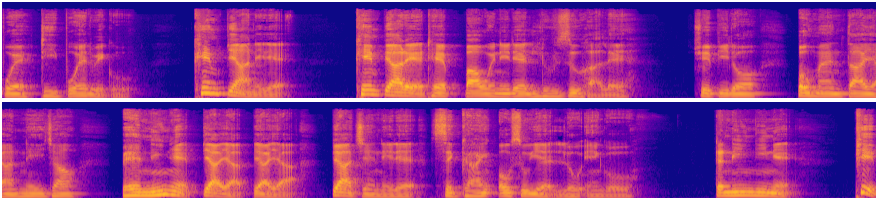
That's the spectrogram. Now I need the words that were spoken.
ပွဲဒီပွဲတွေကိုခင်းပြနေတဲ့ခင်းပြတဲ့အထက်ပါဝင်နေတဲ့လူစုဟာလဲရွှေပြီးတော့ပုံမှန်သားယာနေကြောင်း ဘယ်နည်းနဲ့ပြရပြရပြကျင်နေတဲ့စစ်ကိုင်းအုပ်စုရဲ့လိုအင်ကိုတနည်းနည်းနဲ့ဖြည့်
